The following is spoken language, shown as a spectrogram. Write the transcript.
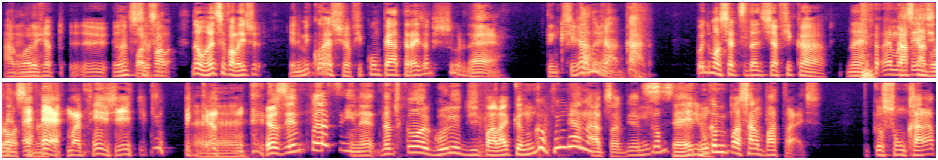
Agora eu já. tô- eu- Antes Agora você você- fala. Não, antes você fala isso, ele me conhece, já fica um pé atrás absurdo. É. assim. Tem que já, ficar já, mesmo. cara. Depois de uma certa idade já fica, né? É, casca gente- grossa, né? É, mas tem gente que fica. É. Eu sempre fui assim, né? Tanto que eu orgulho de falar que eu nunca fui enganado, sabia? Nunca, Sério? nunca me passaram pra trás. Porque eu sou um cara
